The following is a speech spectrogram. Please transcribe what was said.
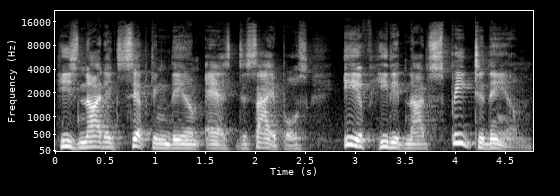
he's not accepting them as disciples if he did not speak to them.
